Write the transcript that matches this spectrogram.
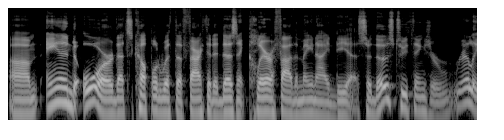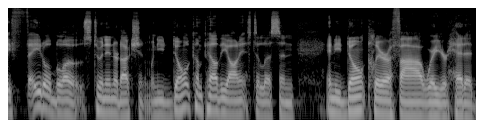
Um, and or that's coupled with the fact that it doesn't clarify the main idea. So those two things are really fatal blows to an introduction when you don't compel the audience to listen and you don't clarify where you're headed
